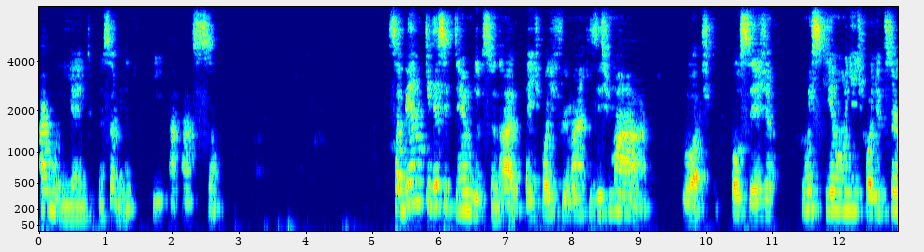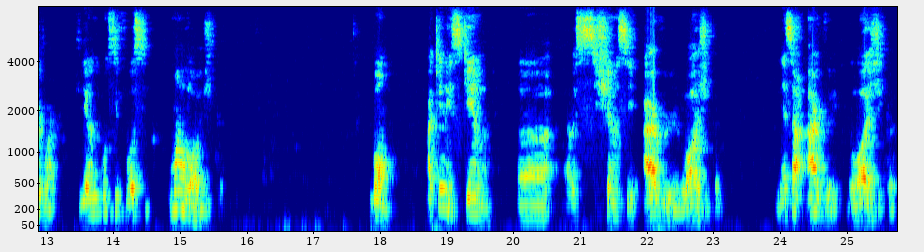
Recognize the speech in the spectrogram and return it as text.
harmonia entre o pensamento e a ação. Sabendo que desse termo do dicionário, a gente pode afirmar que existe uma lógica, ou seja, um esquema onde a gente pode observar, criando como se fosse uma lógica. Bom, aqui no esquema, uh, chama-se árvore lógica. Nessa árvore lógica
